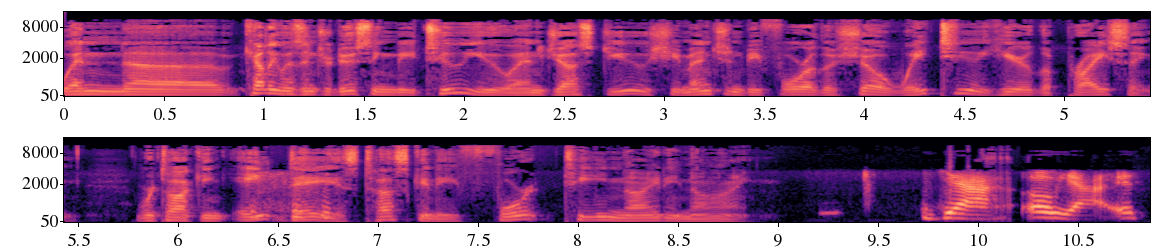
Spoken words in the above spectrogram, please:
When uh, Kelly was introducing me to you and just you, she mentioned before the show, wait till you hear the pricing. We're talking eight days, Tuscany, fourteen ninety nine. Yeah. Oh, yeah. It's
